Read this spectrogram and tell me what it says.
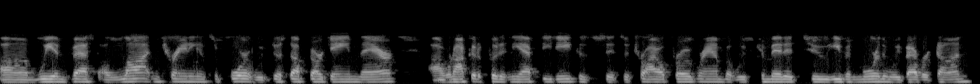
Um, we invest a lot in training and support. We've just upped our game there. Uh, we're not going to put it in the FDD because it's a trial program, but we've committed to even more than we've ever done.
